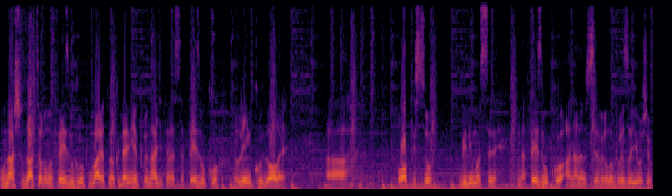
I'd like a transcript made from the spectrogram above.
u našu zatvorenu Facebook grupu Maraton Akademije, pronađite nas na Facebooku, linku dole a, u opisu. Vidimo se na Facebooku, a nadam se vrlo brzo i uživo.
